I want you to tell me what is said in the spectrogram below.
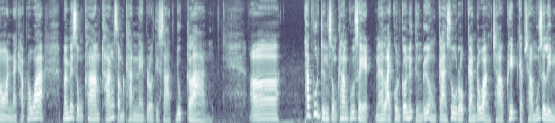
นอนนะครับ เพราะว่ามันเป็นสงครามครั้งสำคัญในประวัติศาสตร์ยุคกลางถ้าพูดถึงสงครามครูเสดนะหลายคนก็นึกถึงเรื่องของการสู้รบกันระหว่างชาวคริสต์กับชาวมุสลิม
